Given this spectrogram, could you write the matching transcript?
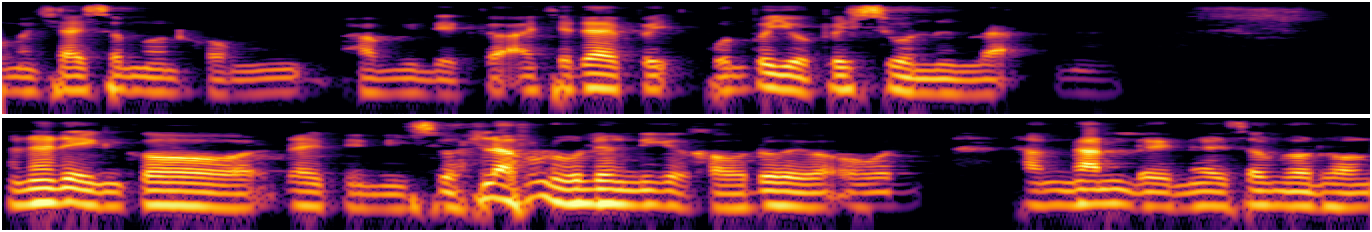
็มาใช้สำนวนของพามิเลตก็อาจจะได้ไผลประโยชน์ไปส่วนหนึ่งละอันนั้นเองก็ได้ไปมีส่วนรับรู้เรื่องนี้กับเขาด้วยว่าโอ้ทั้งนั้นเลยในสำนวนของ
